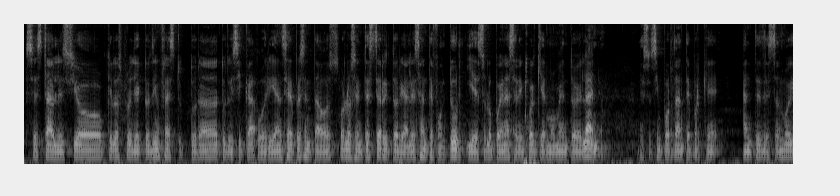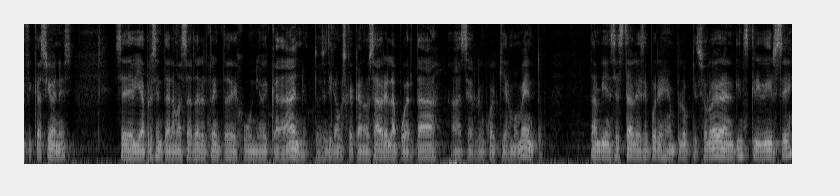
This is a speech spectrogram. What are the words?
se estableció que los proyectos de infraestructura turística podrían ser presentados por los entes territoriales ante Fontur y esto lo pueden hacer en cualquier momento del año. Esto es importante porque antes de estas modificaciones se debía presentar a más tardar el 30 de junio de cada año. Entonces digamos que acá nos abre la puerta a hacerlo en cualquier momento. También se establece, por ejemplo, que solo deberán inscribirse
